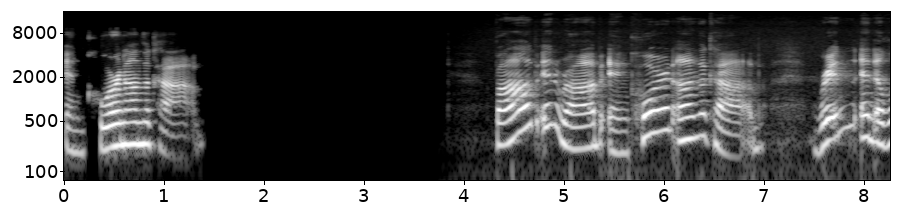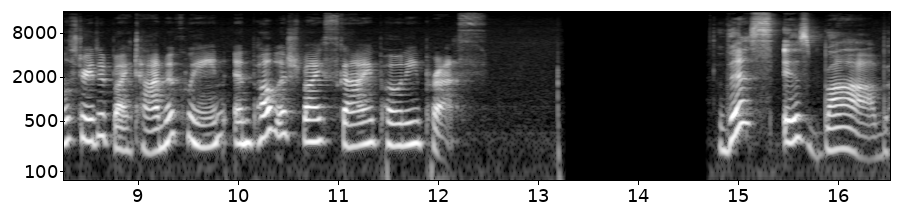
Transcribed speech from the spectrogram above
and Corn on the Cob. Bob and Rob and Corn on the Cob. Written and illustrated by Todd McQueen and published by Sky Pony Press. This is Bob.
